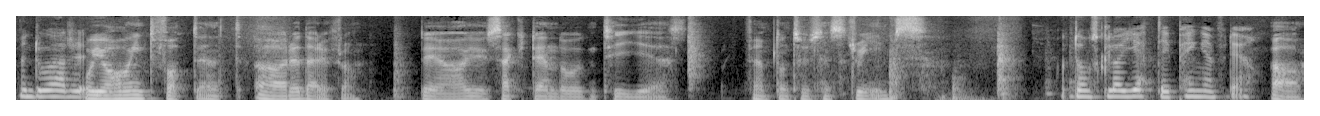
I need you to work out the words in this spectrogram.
Men då hade Och jag har inte fått ett öre därifrån. Det har ju säkert ändå 10-15 000 streams. de skulle ha gett dig pengar för det. Ja,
